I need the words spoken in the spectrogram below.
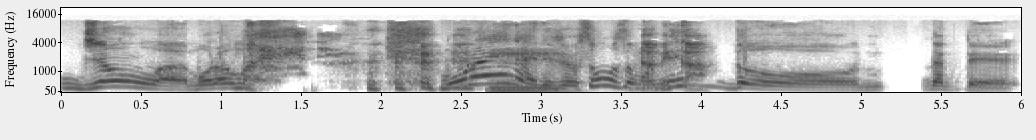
ジョンはもらう前、もらえないでしょ、うんそもそもネッド、だって、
